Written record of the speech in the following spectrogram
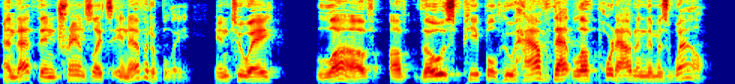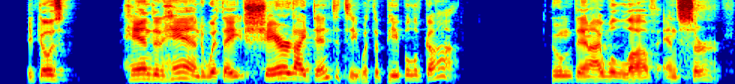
And that then translates inevitably into a love of those people who have that love poured out in them as well. It goes hand in hand with a shared identity with the people of God, whom then I will love and serve.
